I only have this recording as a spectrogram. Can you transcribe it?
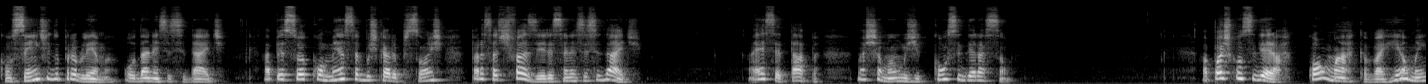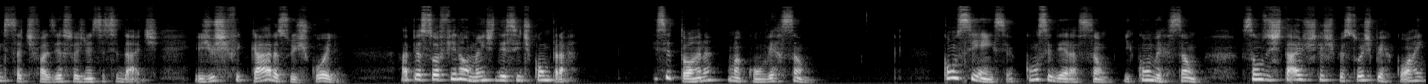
Consciente do problema ou da necessidade, a pessoa começa a buscar opções para satisfazer essa necessidade. A essa etapa, nós chamamos de consideração. Após considerar qual marca vai realmente satisfazer suas necessidades e justificar a sua escolha, a pessoa finalmente decide comprar e se torna uma conversão. Consciência, consideração e conversão são os estágios que as pessoas percorrem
